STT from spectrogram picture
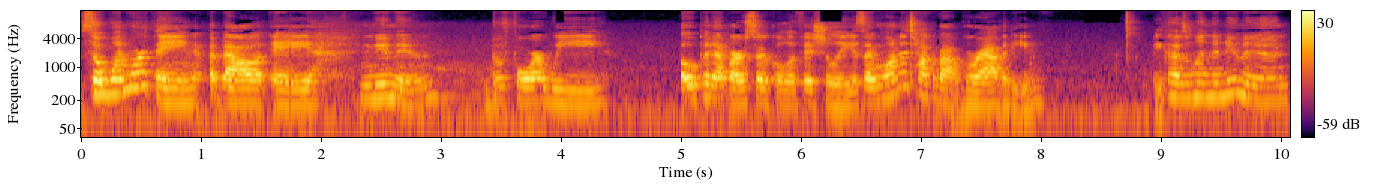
So, one more thing about a new moon before we open up our circle officially is I want to talk about gravity. Because when the new moon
